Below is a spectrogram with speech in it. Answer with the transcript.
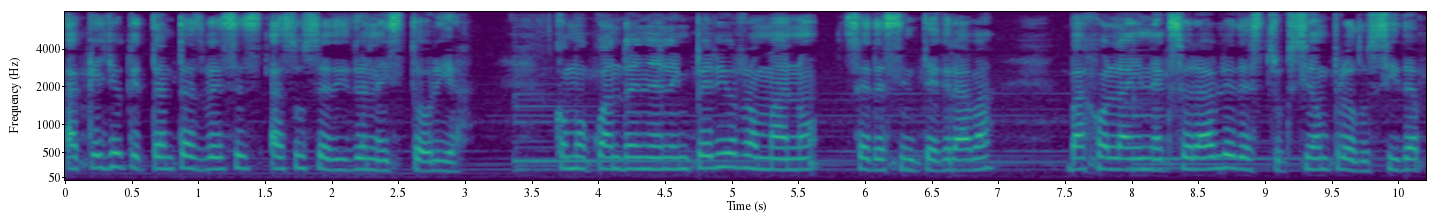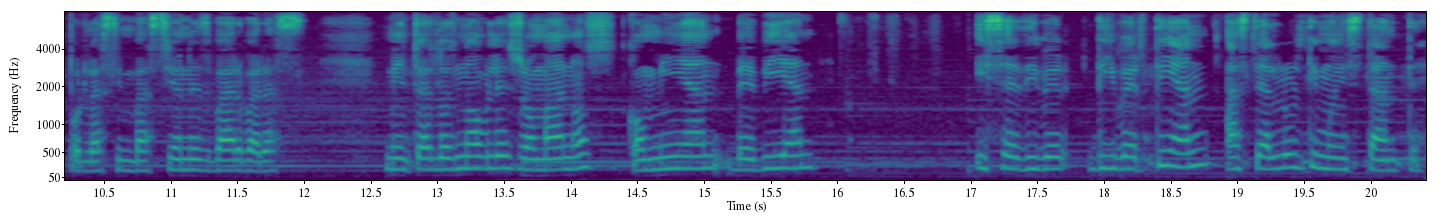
aquello que tantas veces ha sucedido en la historia, como cuando en el imperio romano se desintegraba bajo la inexorable destrucción producida por las invasiones bárbaras mientras los nobles romanos comían, bebían y se divertían hasta el último instante.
